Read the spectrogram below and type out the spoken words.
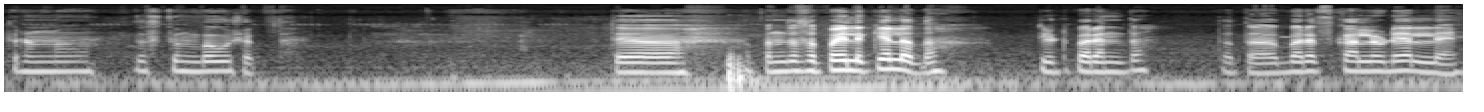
मित्रांनो जसं तुम्ही बघू शकता. तर आपण जसं पहिलं केलं होतं तिथपर्यंत तर आता बऱ्याच कालोडी आलेल्या आहे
